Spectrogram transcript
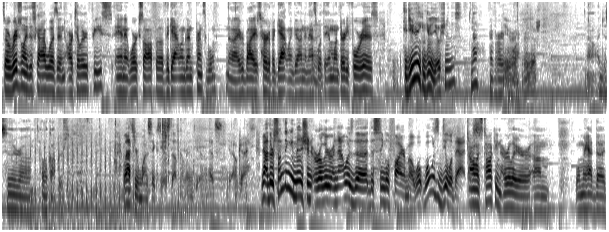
So originally, this guy was an artillery piece, and it works off of the Gatling gun principle. Uh, everybody's heard of a Gatling gun, and that's what the M134 is. Did you know you can hear the ocean in this? No, never heard it before. the ocean. No, I just hear uh, helicopters. Well, that's your 160th stuff coming into you. That's, yeah, okay. Now, there's something you mentioned earlier, and that was the, the single fire mode. What, what was the deal with that? I was talking earlier um, when we had the,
